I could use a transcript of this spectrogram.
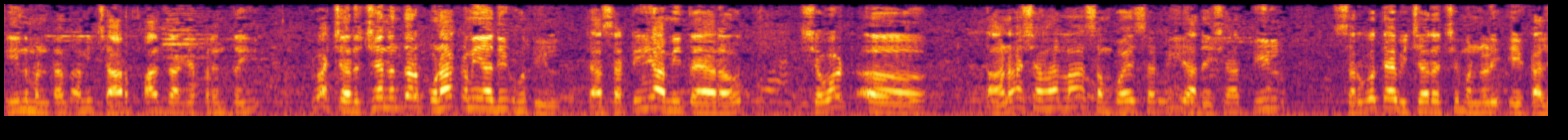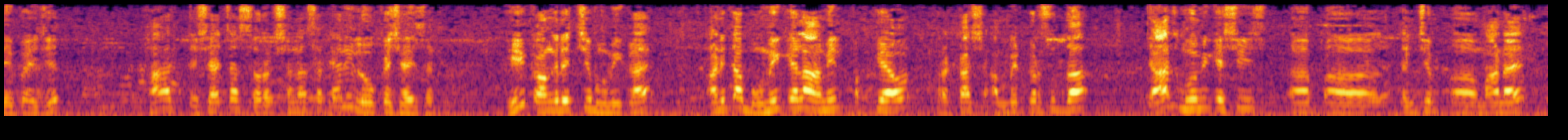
तीन म्हणतात आम्ही चार पाच जागेपर्यंतही किंवा चर्चेनंतर पुन्हा कमी अधिक होतील त्यासाठीही आम्ही तयार आहोत. शेवट तानाशहाला संपवायसाठी या देशातील सर्व त्या विचाराची मंडळी एक आली पाहिजेत. हा देशाच्या संरक्षणासाठी आणि लोकशाहीसाठी. ही काँग्रेसची भूमिका आहे. आणि त्या भूमिकेला आम्ही पक्के आहोत. प्रकाश आंबेडकर सुद्धा त्याच भूमिकेशी त्यांची मान आहे.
